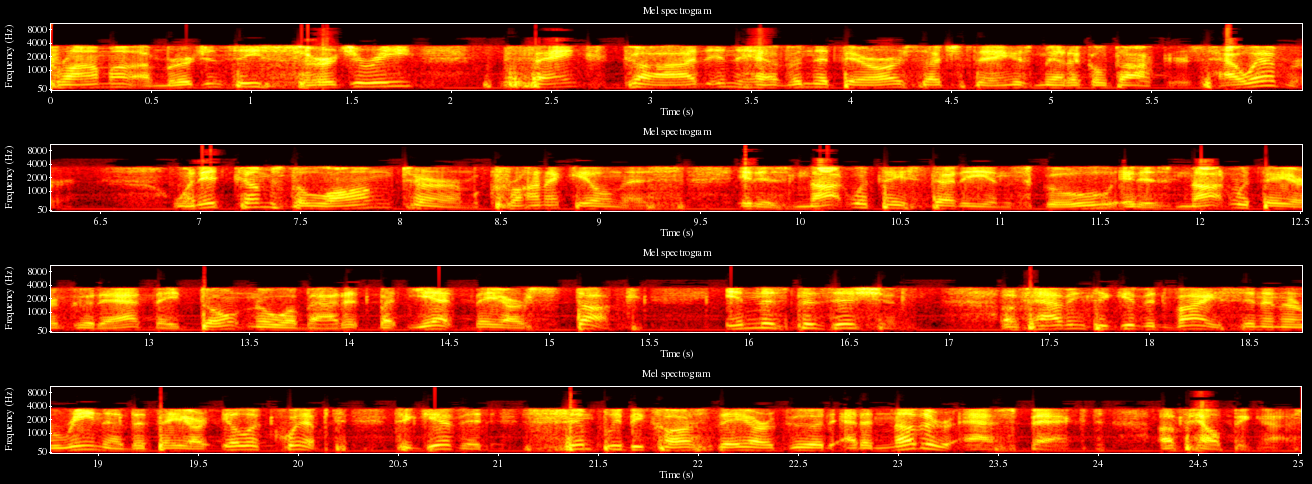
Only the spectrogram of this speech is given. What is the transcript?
trauma, emergency, surgery, thank God in heaven that there are such things as medical doctors. However, when it comes to long-term chronic illness, it is not what they study in school. It is not what they are good at. They don't know about it, but yet they are stuck in this position of having to give advice in an arena that they are ill-equipped to give it simply because they are good at another aspect of helping us.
